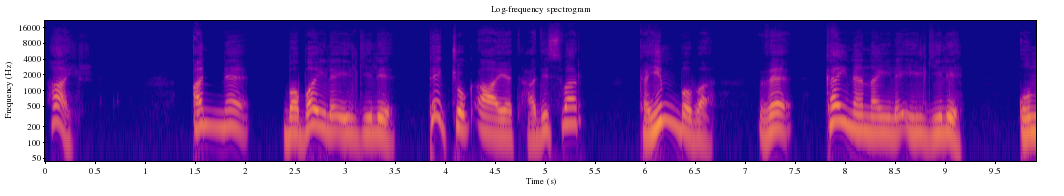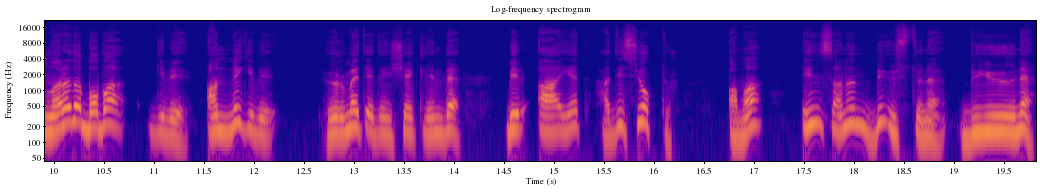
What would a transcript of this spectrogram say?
Hayır. Anne baba ile ilgili pek çok ayet, hadis var. Kayınbaba ve kaynana ile ilgili onlara da baba gibi, anne gibi hürmet edin şeklinde bir ayet, hadis yoktur. Ama insanın bir üstüne, büyüğüne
